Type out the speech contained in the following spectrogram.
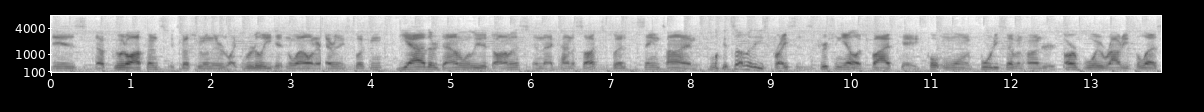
is a good offense, especially when they're like really hitting well and everything's clicking. Yeah, they're down Willy Adames, and that kind of sucks. But at the same time, look at some of these prices. Christian Yelich 5K, Kolten Wong 4,700, our boy Rowdy Tellez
